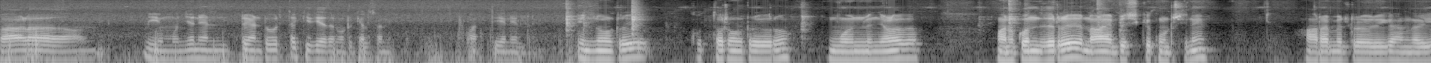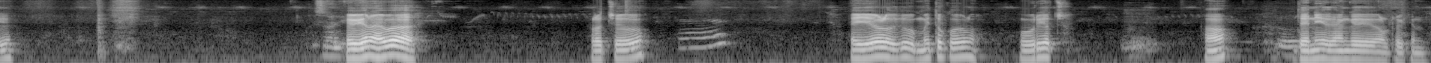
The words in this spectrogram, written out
ಭಾಳ ಈ ಮುಂಜಾನೆ ಎಂಟು, ಎಂಟೂವರೆ ತಕ್ಕ ಇದೆ ಅದ ನೋಡ್ರಿ ಕೆಲಸನೇ. ಮತ್ತೇನಿಲ್ಲ ರೀ ಇಲ್ಲಿ ನೋಡ್ರಿ, ಕೂತಾರ ನೋಡ್ರಿ ಇವರು. ಮುಂಜಾನೊಳಗೆ ಮನ್ಕೊಂದಿದ್ರಿ, ನಾ ಎಬ್ಬಿಸ್ಕೆ ಕುಂಡ್ರಿಸಿನಿ. ಆರಾಮಿಲ್ರಿ ಇವರಿಗೆ ಹಂಗಾಗಿ. ಏನ ಅವ ರಚ್ಚು? ಏ, ಹೇಳು, ಇದು ಮೈ ತಕೋ ಹೇಳು. ಊರಿ ಹಚ್ಚು. ಹಾಂ ದನಿ ಇದು, ಹೆಂಗೆ ನೋಡ್ರಿ ಆಕಿಂದು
